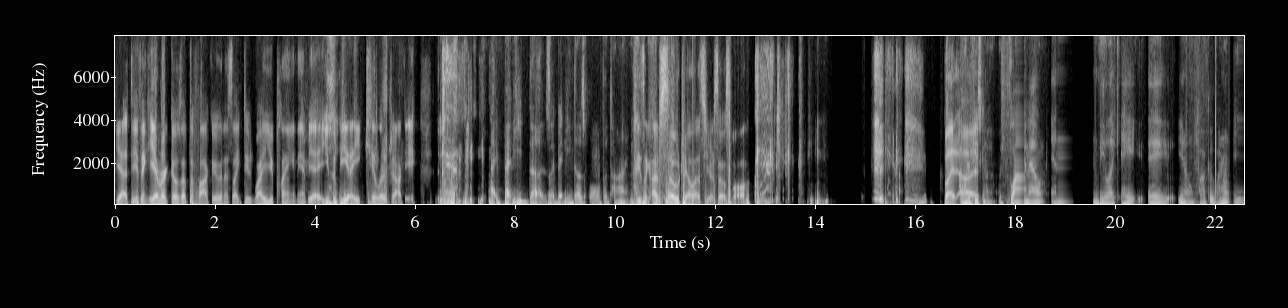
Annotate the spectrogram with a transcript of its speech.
Yeah. Do you think he ever goes up to Facu and is like, dude, why are you playing in the NBA? You could be a killer jockey. I bet he does. I bet he does all the time. He's like, I'm so jealous. You're so small. but I wonder uh, if he's gonna fly him out and, and be like, "Hey, hey, you know, Facu, why don't you,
